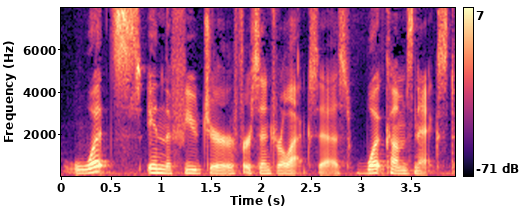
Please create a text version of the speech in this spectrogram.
what's in the future for Central Access? What comes next?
